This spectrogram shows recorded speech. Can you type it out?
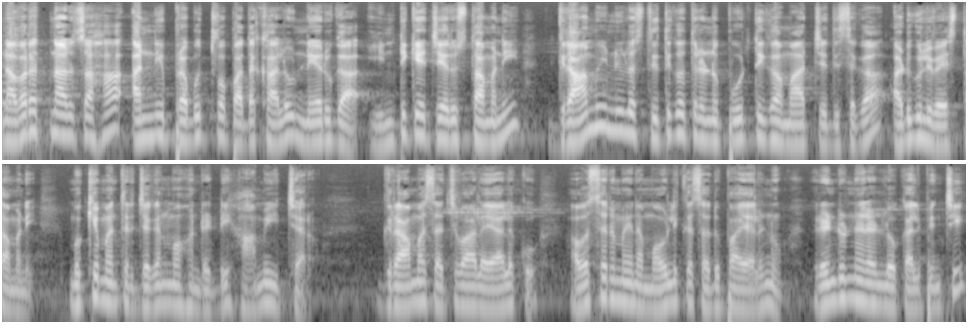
నవరత్నాలు సహా అన్ని ప్రభుత్వ పథకాలు నేరుగా ఇంటికే చేరుస్తామని గ్రామీణుల స్థితిగతులను పూర్తిగా మార్చే దిశగా అడుగులు వేస్తామని ముఖ్యమంత్రి జగన్మోహన్ రెడ్డి హామీ ఇచ్చారు. గ్రామ సచివాలయాలకు అవసరమైన మౌలిక సదుపాయాలను రెండు నెలల్లో కల్పించి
